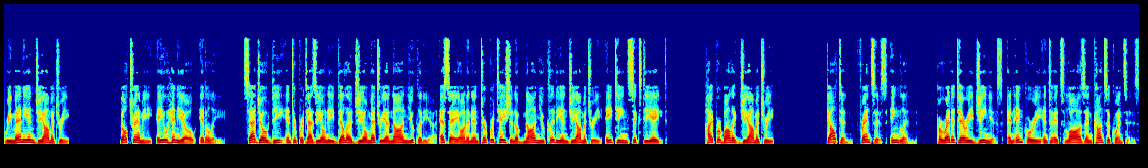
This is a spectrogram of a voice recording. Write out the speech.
Riemannian geometry Beltrami, Eugenio, Italy. Saggio di interpretazione della geometria non Euclidea Essay on an Interpretation of Non-Euclidean Geometry, 1868. Hyperbolic Geometry Galton, Francis England. Hereditary Genius, An Inquiry into Its Laws and Consequences.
